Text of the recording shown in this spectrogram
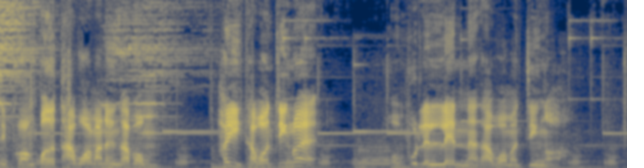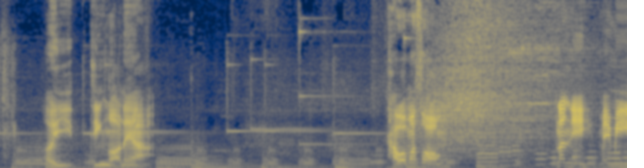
สิบกล่องเปิดทาวอนมาหนึ่งครับผม เฮ้ยทาวอนจริงด้วย ผมพูดเล่นๆนะทาวอนมันจริงเหรอ เฮ้ย จริงเหรอเนี่ย ทาวอนมาสองนั่นนี่ไม่มี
